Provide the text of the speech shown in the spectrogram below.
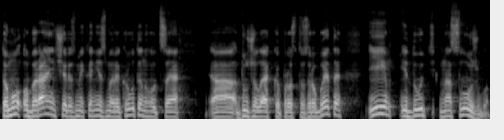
Тому обирають через механізми рекрутингу це а, дуже легко просто зробити і йдуть на службу.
